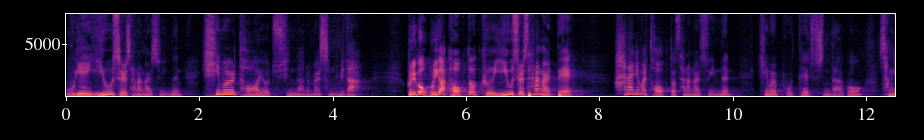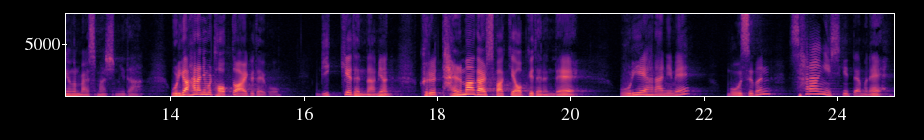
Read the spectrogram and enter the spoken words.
우리의 이웃을 사랑할 수 있는 힘을 더하여 주신다는 말씀입니다. 그리고 우리가 더욱더 그 이웃을 사랑할 때 하나님을 더욱더 사랑할 수 있는 힘을 보태 주신다고 성경은 말씀하십니다. 우리가 하나님을 더욱더 알게 되고 믿게 된다면 그를 닮아갈 수밖에 없게 되는데 우리의 하나님의 모습은 사랑이시기 때문에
